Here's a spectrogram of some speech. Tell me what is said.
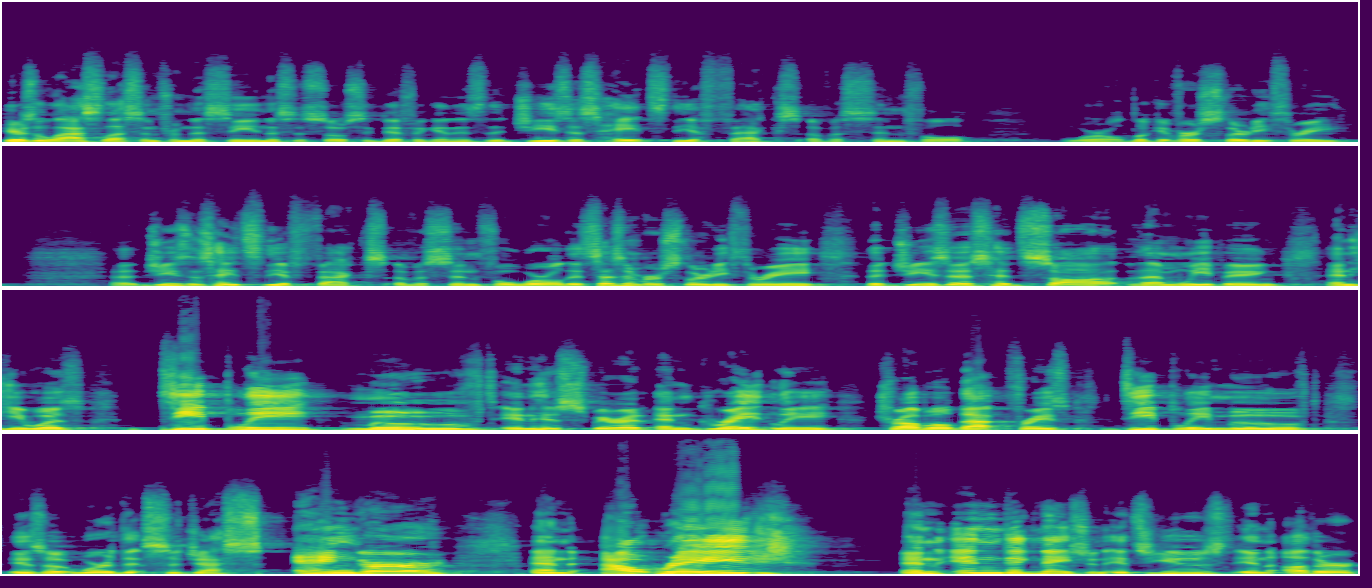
Here's the last lesson from this scene. This is so significant is that Jesus hates the effects of a sinful world. Look at verse 33. Uh, Jesus hates the effects of a sinful world. It says in verse 33 that Jesus had saw them weeping and he was deeply moved in his spirit and greatly troubled. That phrase deeply moved is a word that suggests anger and outrage and indignation, it's used in other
